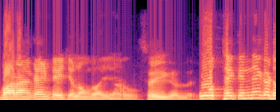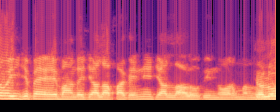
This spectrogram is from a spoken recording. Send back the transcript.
12 ਘੰਟੇ ਚਲਾਉਂਦਾ ਯਾਰ ਉਹ। ਸਹੀ ਗੱਲ ਹੈ। ਉੱਥੇ ਕਿੰਨੇ ਕ ਦਵਾਈ 'ਚ ਪੈਸੇ ਬੰਦੇ ਚੱਲ ਆਪਾਂ ਕਹਿੰਦੇ ਹਾਂ ਚੱਲ ਲਾ ਲਓ ਤੁਸੀਂ ਨਾਰਮਲ ਚਲੋ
